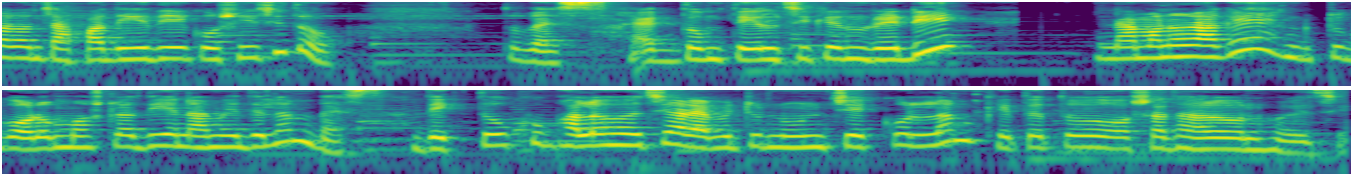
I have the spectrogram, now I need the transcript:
কারণ চাপা দিয়ে দিয়ে কষিয়েছি তো। তো ব্যাস, একদম তেল চিকেন রেডি নামানোর আগে একটু গরম মশলা দিয়ে নামিয়ে দিলাম, ব্যাস। দেখতেও খুব ভালো হয়েছে আর আমি একটু নুন চেক করলাম, খেতে তো অসাধারণ হয়েছে।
